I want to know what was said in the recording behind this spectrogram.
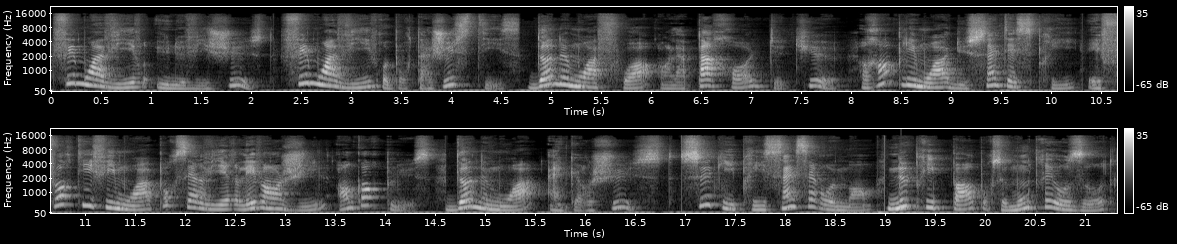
fais-moi vivre une vie juste. Fais-moi vivre pour ta justice. Donne-moi foi en la parole de Dieu. Remplis-moi du Saint-Esprit et fortifie-moi pour servir l'Évangile encore plus. Donne-moi un cœur juste. Ceux qui prient sincèrement ne prient pas pour se montrer aux autres,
